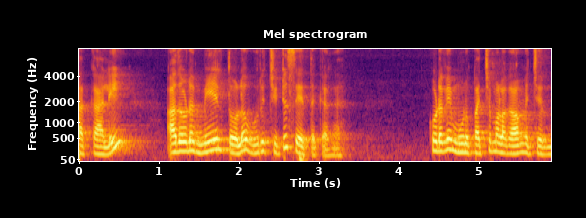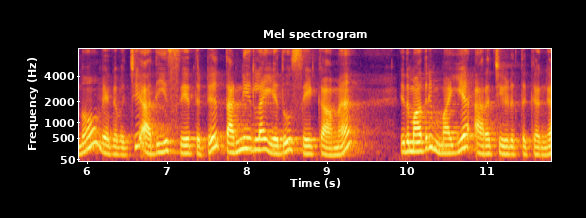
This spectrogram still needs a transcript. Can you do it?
தக்காளி அதோட மேல் தோலை உரிச்சிட்டு சேர்த்துக்கங்க. கூடவே மூணு பச்சை மிளகாவும் வச்சுருந்தோம். வேக வச்சு அதையும் சேர்த்துட்டு தண்ணீர்லாம் எதுவும் சேர்க்காம இது மாதிரி மைய அரைச்சி எடுத்துக்கங்க.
